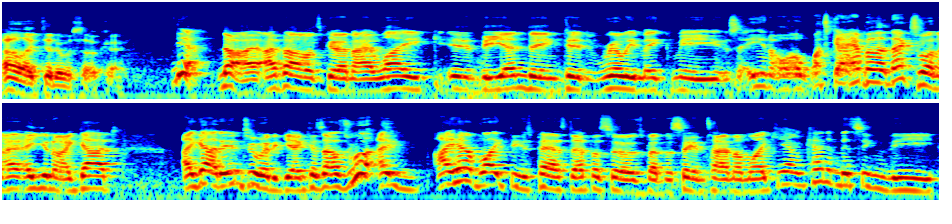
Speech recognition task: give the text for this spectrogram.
I liked it. It was okay. Yeah, no, I, I thought it was good. And I like uh, the ending. Did really make me say, you know, what's gonna happen in the next one? I- you know, I got, I got into it again because I was really, I, I have liked these past episodes, but at the same time, I'm like, yeah, I'm kind of missing the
